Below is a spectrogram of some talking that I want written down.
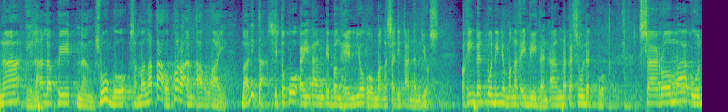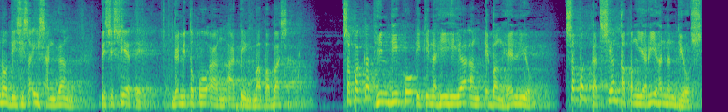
na ilalapit ng sugo sa mga tao para ang tao ay maligtas? Ito po ay ang ebanghelyo o mga salita ng Diyos. Pakinggan po ninyo mga kaibigan, ang nakasulat po sa Roma 1:16 hanggang 17. Ganito po ang ating mababasa. Sapagkat hindi ko ikinahihiya ang ebanghelyo, sapagkat siyang kapangyarihan ng Diyos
